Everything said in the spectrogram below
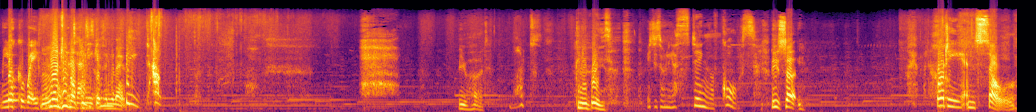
look away from No, her do at any given moment. Are you hurt? What? Can you breathe? It is only a sting, of course. Are you certain? Body and soul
